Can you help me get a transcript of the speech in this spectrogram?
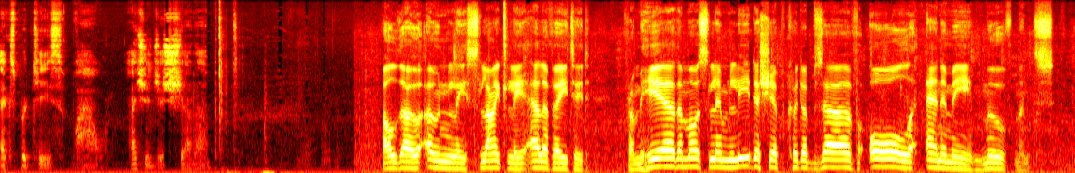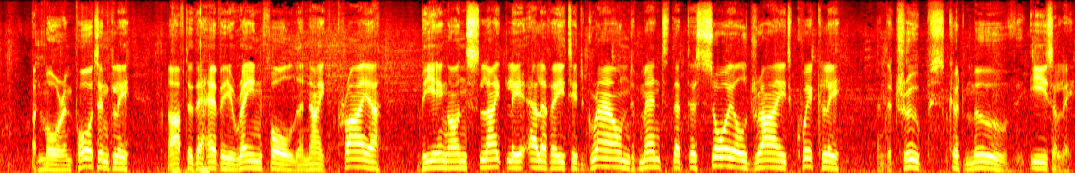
expertise. Wow, I should just shut up. Although only slightly elevated, from here the Muslim leadership could observe all enemy movements. But more importantly, after the heavy rainfall the night prior, being on slightly elevated ground meant that the soil dried quickly and the troops could move easily.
